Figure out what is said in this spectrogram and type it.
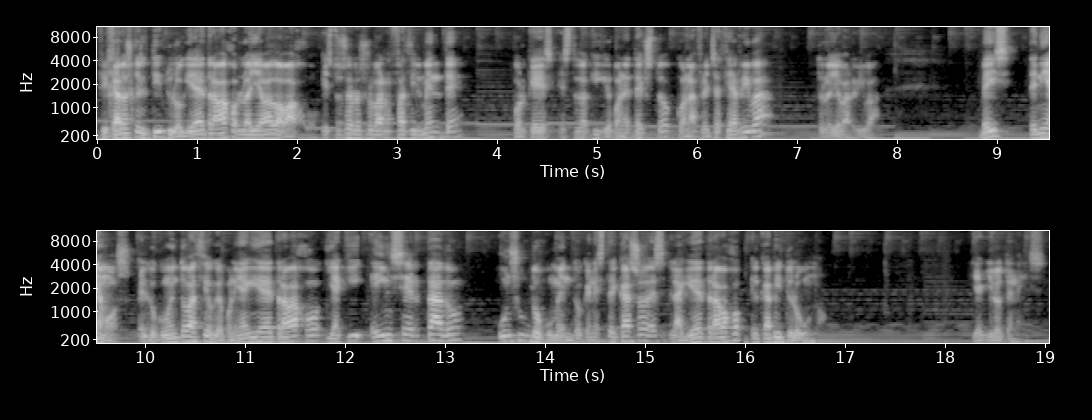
Fijaros que el título guía de trabajo lo ha llevado abajo. Esto se resuelve fácilmente porque es esto de aquí que pone texto, con la flecha hacia arriba, te lo lleva arriba. ¿Veis? Teníamos el documento vacío que ponía guía de trabajo y aquí he insertado un subdocumento, que en este caso es la guía de trabajo, el capítulo 1. Y aquí lo tenéis.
